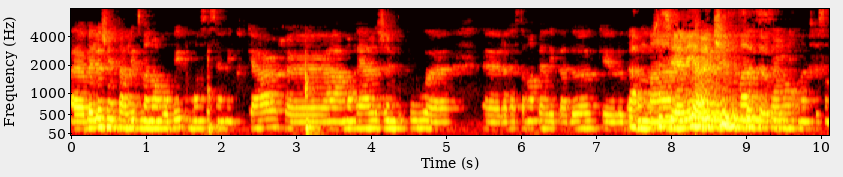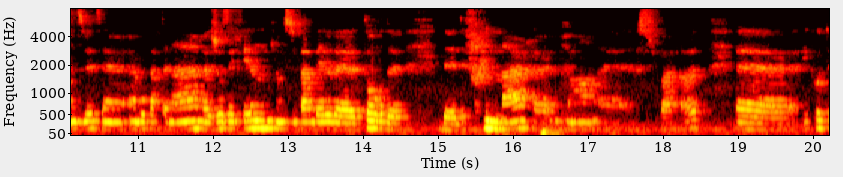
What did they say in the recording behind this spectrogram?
ben là, je viens de parler du Manoir Robé. Pour moi, ça, c'est un coups de cœur. à Montréal, j'aime beaucoup euh, le restaurant Père les Paddocks, euh, le Gourmand. Ah, je suis allée avec ça c'est vraiment... 78, c'est un, beau partenaire. Euh, Joséphine, qui a une super belle tour de, de, de, fruits de mer, vraiment super hot. écoute,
